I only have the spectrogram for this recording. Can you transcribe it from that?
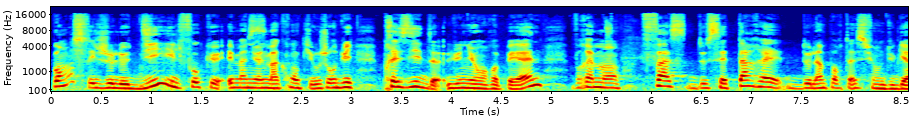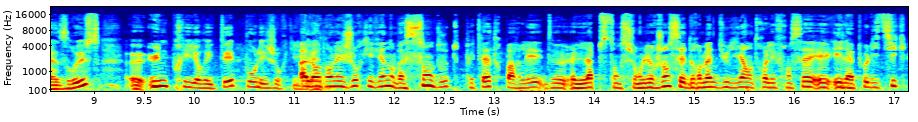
pense et je le dis, il faut que Emmanuel Macron, qui aujourd'hui préside l'Union européenne, vraiment fasse de cet arrêt de l'importation du gaz russe euh, une priorité pour les jours qui viennent. Alors dans les jours qui viennent, on va sans doute peut-être parler de l'abstention. L'urgence, c'est de remettre du lien entre les Français et, la politique.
